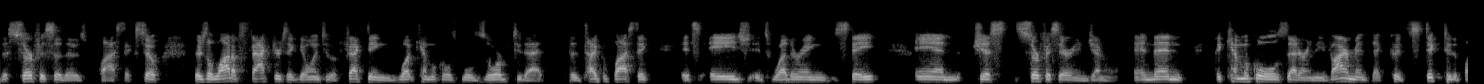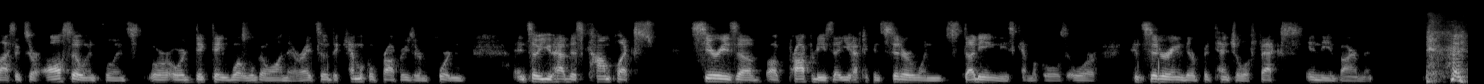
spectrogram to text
the surface of those plastics. So there's a lot of factors that go into affecting what chemicals will absorb to that, the type of plastic, its age, its weathering state, and just surface area in general. And then the chemicals that are in the environment that could stick to the plastics are also influenced or, or dictate what will go on there, right? So the chemical properties are important. And so you have this complex series of, of properties that you have to consider when studying these chemicals or considering their potential effects in the environment.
